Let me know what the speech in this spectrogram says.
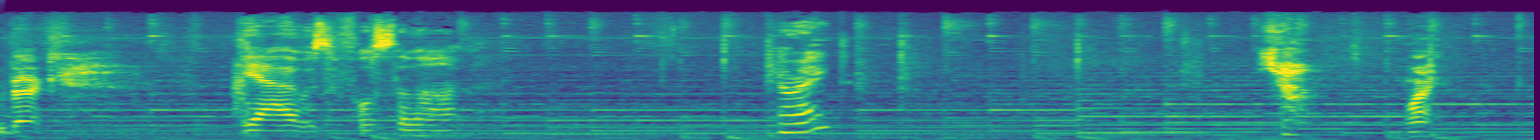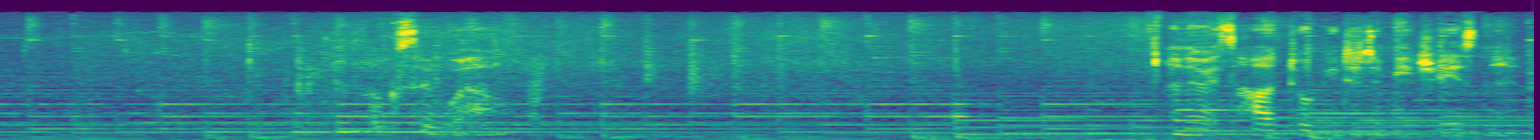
You're back. Yeah, it was a false alarm. You all right? Yeah. Why? You don't look so well. I know it's hard talking to Dimitri, isn't it?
